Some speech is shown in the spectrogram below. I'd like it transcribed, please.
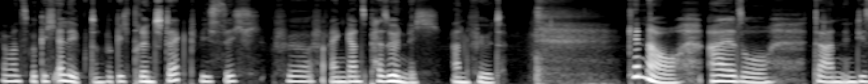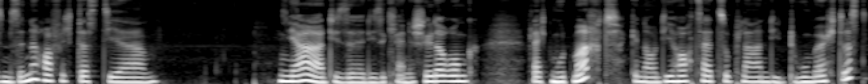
wenn man es wirklich erlebt und wirklich drinsteckt, wie es sich für, für einen ganz persönlich anfühlt. Genau, also dann in diesem Sinne hoffe ich, dass dir ja diese, diese kleine Schilderung vielleicht Mut macht, genau die Hochzeit zu planen, die du möchtest.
